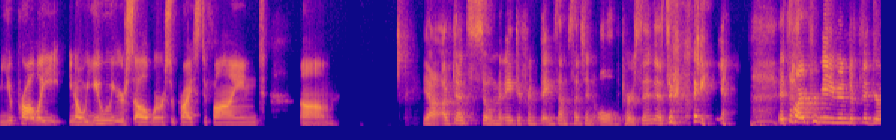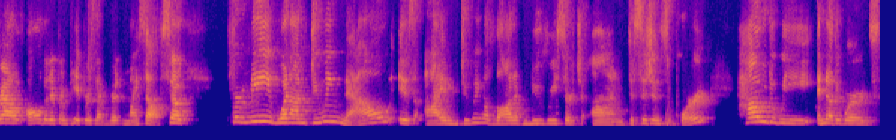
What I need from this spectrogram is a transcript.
you probably, you know, you yourself were surprised to find. Um, yeah, I've done so many different things. I'm such an old person. It's really, it's hard for me even to figure out all the different papers I've written myself. So for me, what I'm doing now is I'm doing a lot of new research on decision support. How do we, in other words,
